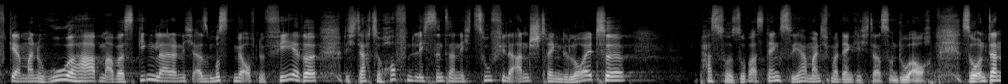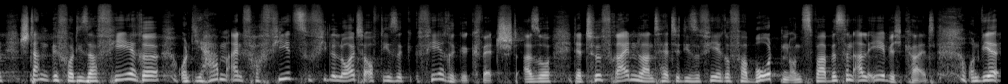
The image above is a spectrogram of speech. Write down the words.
oft gerne meine Ruhe haben, aber es ging leider nicht, also mussten wir auf eine Fähre. Und ich dachte, hoffentlich sind da nicht zu viele anstrengende Leute. Pastor, sowas denkst du? Ja, manchmal denke ich das und du auch. So, und dann standen wir vor dieser Fähre und die haben einfach viel zu viele Leute auf diese Fähre gequetscht. Also der TÜV Rheinland hätte diese Fähre verboten und zwar bis in alle Ewigkeit. Und wir,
